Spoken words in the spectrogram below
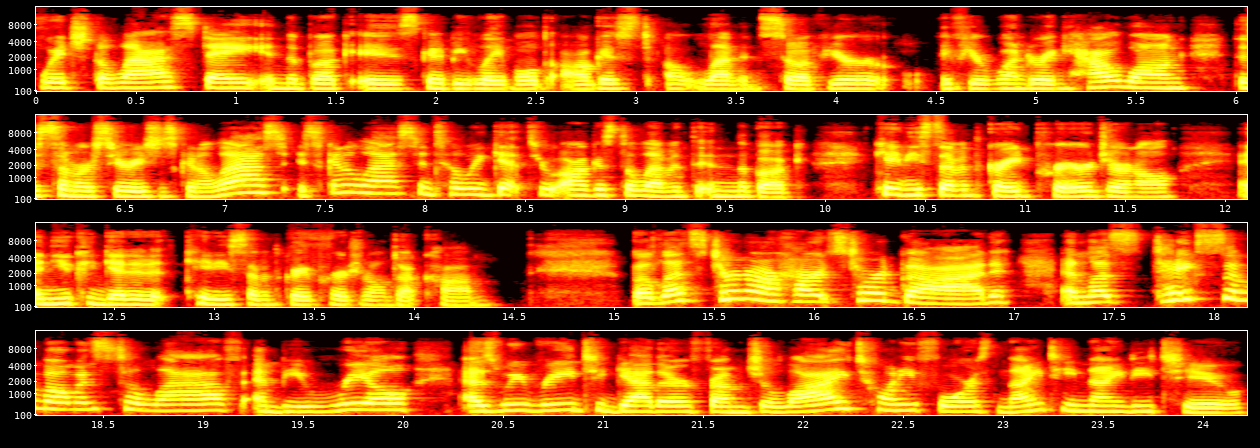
which the last day in the book is going to be labeled August 11th. So if you're if you're wondering how long the summer series is going to last, it's going to last until we get through August 11th in the book, Katie's seventh grade prayer journal, and you can get it at Katie's seventh grade prayer. But let's turn our hearts toward God and let's take some moments to laugh and be real as we read together from July 24th, 1992.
